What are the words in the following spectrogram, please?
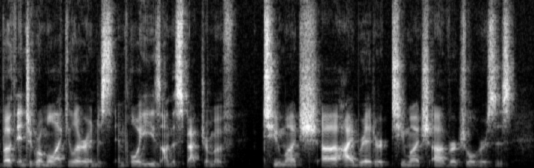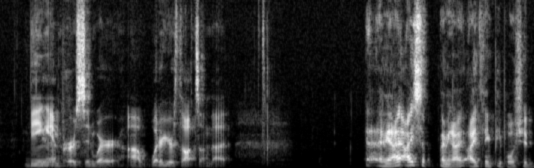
both integral molecular and just employees on the spectrum of too much uh, hybrid or too much uh, virtual versus being in person? Where, uh, what are your thoughts on that? I mean, I, I, I mean, I, I think people should.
